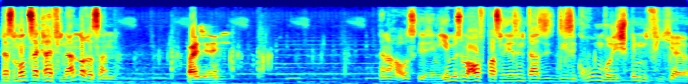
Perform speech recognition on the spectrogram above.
Das Monster greift ein anderes an. Weiß ich nicht. Danach ausgesehen. Hier müssen wir aufpassen. Hier sind da diese Gruben, wo die Spinnenviecher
